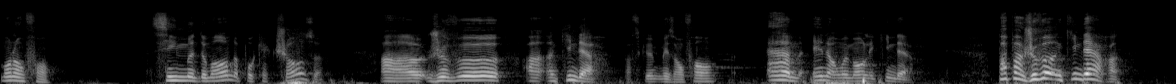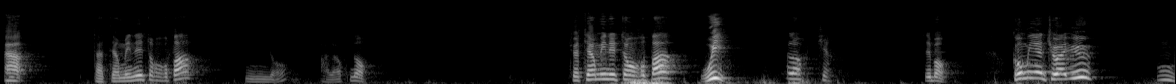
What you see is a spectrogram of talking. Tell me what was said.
mon enfant, s'il me demande pour quelque chose, euh, je veux un Kinder, parce que mes enfants aiment énormément les Kinder. Papa, je veux un Kinder. Ah, tu as terminé ton repas? Non. Alors non. Tu as terminé ton repas? Oui. Alors tiens, c'est bon. Combien tu as eu? Hmm.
